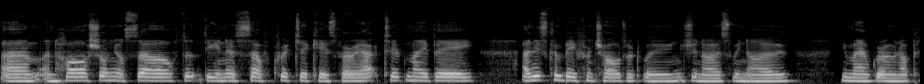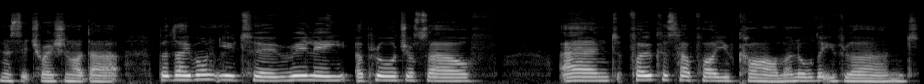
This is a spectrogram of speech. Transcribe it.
um, and harsh on yourself. That the inner self critic is very active, maybe, and this can be from childhood wounds. You know, as we know, you may have grown up in a situation like that. But they want you to really applaud yourself and focus how far you've come and all that you've learned.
